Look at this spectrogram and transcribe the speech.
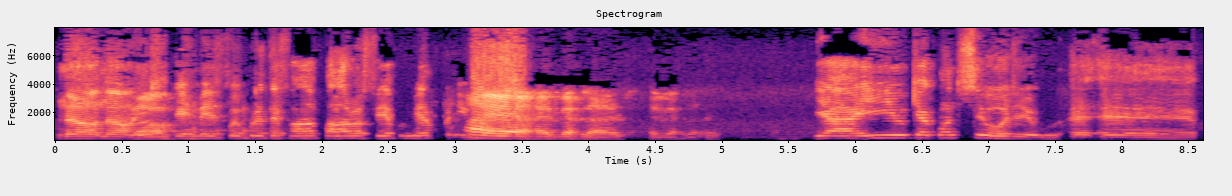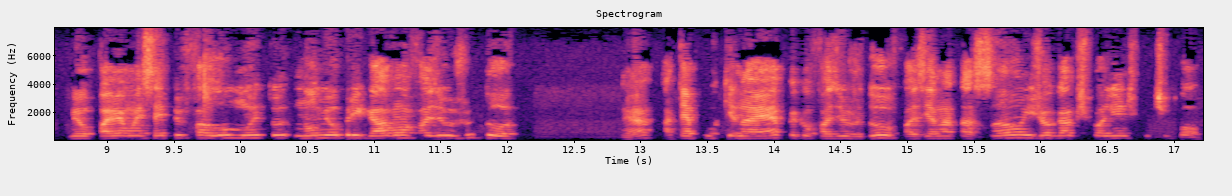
Não, não, não. esse três meses foi por eu ter falado a palavra feia para minha prima. Ah, é, é verdade, é verdade. E aí o que aconteceu, Rodrigo? É, é, meu pai e minha mãe sempre falou muito, não me obrigavam a fazer o judô. Né? Até porque na época que eu fazia o judô, eu fazia natação e jogava escolinha de futebol.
